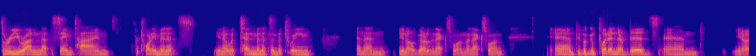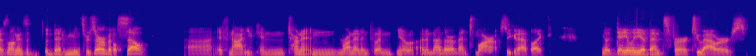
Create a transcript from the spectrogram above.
three run at the same time for 20 minutes, you know, with 10 minutes in between, and then, you know, go to the next one, the next one. And people can put in their bids and you know, as long as the bid meets reserve, it'll sell. Uh, if not, you can turn it and run it into an, you know, another event tomorrow. So you could have like, you know, daily events for two hours.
